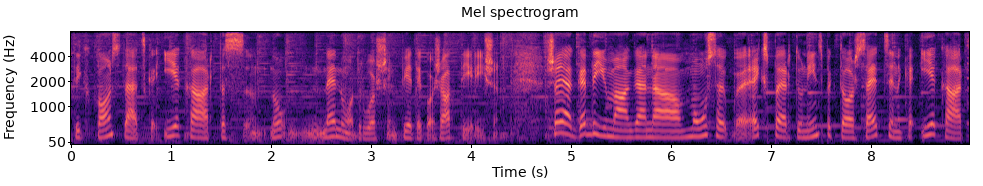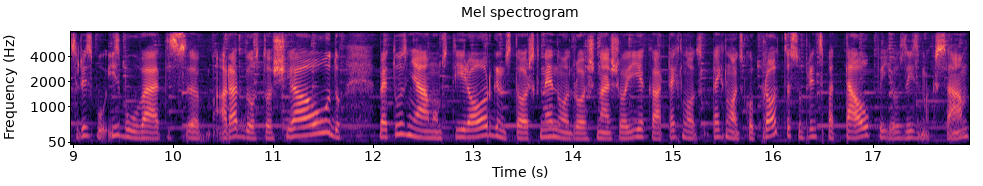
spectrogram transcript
tika konstatēts, ka iekārtas nu, nenodrošina pietiekošu attīrīšanu. Šajā gadījumā gan uh, mūsu eksperti un inspektori secina, ka iekārtas ir izbūvētas uh, ar atbilstošu jaudu jaudu, bet uzņēmums tīri organizatoriski nenodrošināja šo iekārtu tehnoloģisko procesu un principā taupīja uz izmaksām,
